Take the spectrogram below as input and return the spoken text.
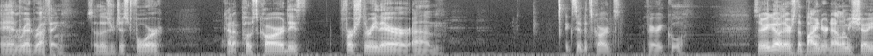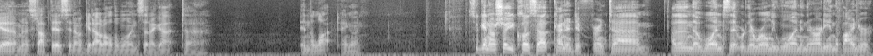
and Red Ruffing. So those are just four kind of postcard. These first three there are um, exhibits cards. Very cool. So there you go. There's the binder. Now let me show you. I'm going to stop this and I'll get out all the ones that I got uh, in the lot. Hang on. So again, I'll show you close up kind of different um, other than the ones that were there were only one and they're already in the binder,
